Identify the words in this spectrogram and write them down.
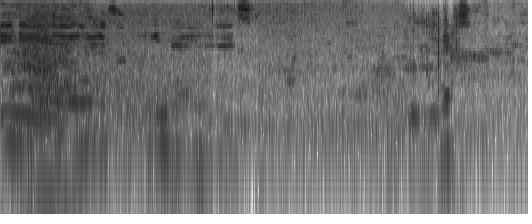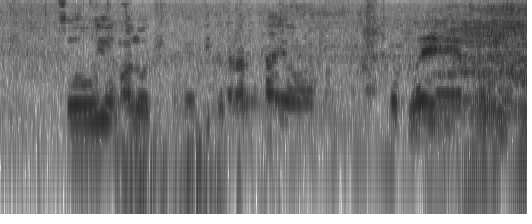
Linis. Ang linis. Linis. So, yun mga Lodi. Hanggang dito na lang tayo. God bless.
